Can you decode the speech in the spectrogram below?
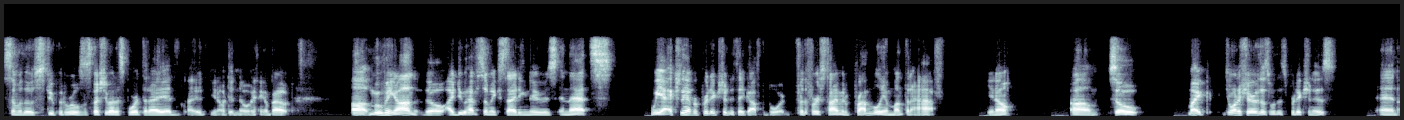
some of those stupid rules, especially about a sport that I had, I you know didn't know anything about. Uh, moving on though, I do have some exciting news, and that's we actually have a prediction to take off the board for the first time in probably a month and a half. You know, um, so Mike, do you want to share with us what this prediction is and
